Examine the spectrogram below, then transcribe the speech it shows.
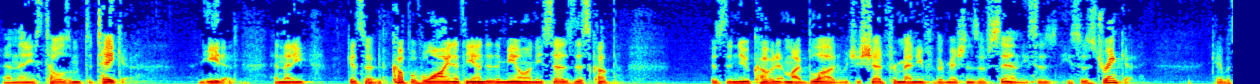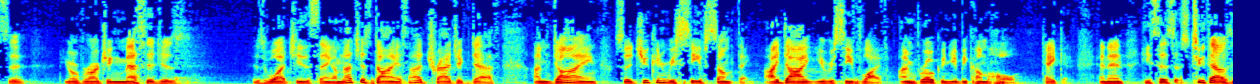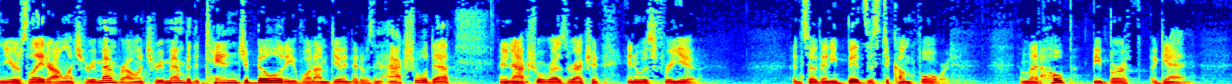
And then he tells them to take it and eat it. And then he gets a cup of wine at the end of the meal and he says, This cup is the new covenant in my blood, which is shed for many for the remissions of sin. He says, he says Drink it. Okay, what's the, the overarching message is, is what? Jesus saying, I'm not just dying, it's not a tragic death. I'm dying so that you can receive something. I die, you receive life. I'm broken, you become whole. Take it. And then he says it's 2,000 years later. I want you to remember. I want you to remember the tangibility of what I'm doing, that it was an actual death and an actual resurrection, and it was for you. And so then he bids us to come forward and let hope be birthed again.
